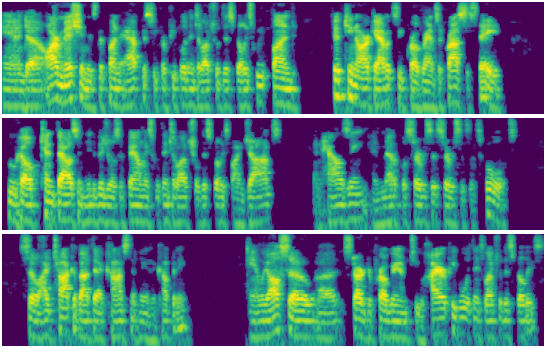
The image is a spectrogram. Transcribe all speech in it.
And uh, our mission is to fund advocacy for people with intellectual disabilities. We fund 15 ARC advocacy programs across the state who help 10,000 individuals and families with intellectual disabilities find jobs and housing and medical services, services and schools. So I talk about that constantly in the company. And we also uh, started a program to hire people with intellectual disabilities.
